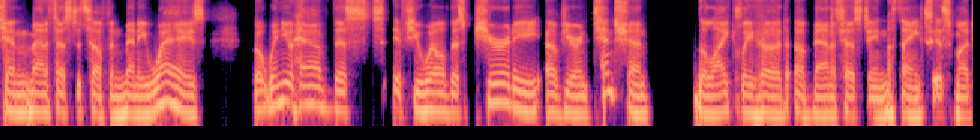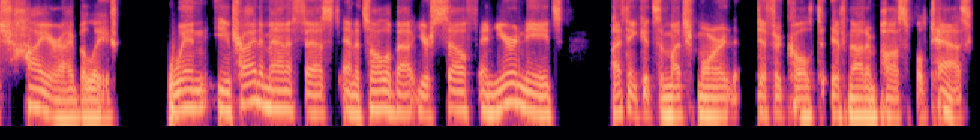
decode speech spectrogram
can manifest itself in many ways. But when you have this, if you will, this purity of your intention, the likelihood of manifesting things is much higher, I believe. When you try to manifest and it's all about yourself and your needs, I think it's a much more difficult, if not impossible task.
